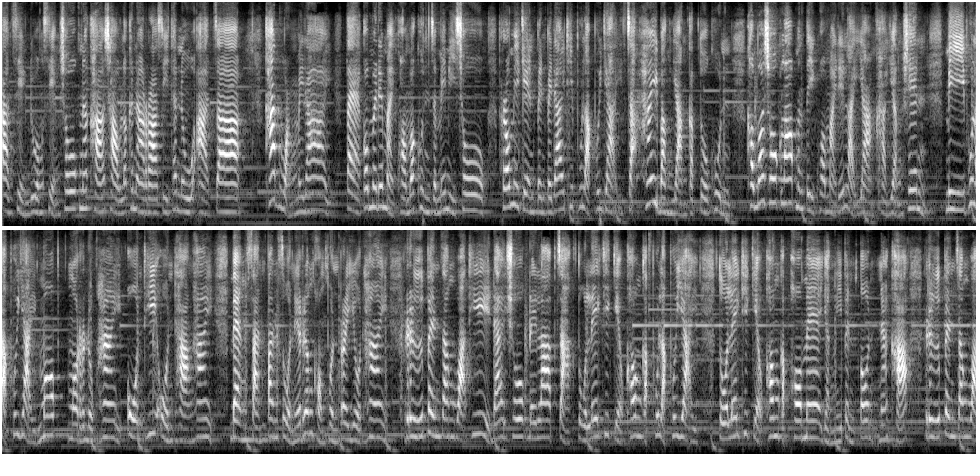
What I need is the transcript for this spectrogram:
การเสี่ยงดวงเสี่ยงโชคนะคะ ชาวลัคนาราศีธนูอาจจะคาดหวังไม่ได้ แต่ก็ไม่ได้หมายความว่าคุณจะไม่มีโชค เพราะมีเกณฑ์เป็นไปได้ที่ผู้หลักผู้ใหญ่จะให้บางอย่างกับตัวคุณคำว่าโชคลาภมันตีความหมายได้หลายอย่างค่ะ อย่างเช่น มีผู้หลักผู้ใหญ่มอบมรดกให้ โอนที่โอนทางให้ แบ่งสรรปันส่วนในเรื่องของผลประโยชน์ให้ หรือเป็นจังหวะที่ได้โชคได้ลาบจากตัวเลขที่เกี่ยวข้องกับผู้หลักผู้ใหญ่ ตัวเลขที่เกี่ยวข้องกับพ่อแม่อย่างนี้เป็นต้นนะคะหรือเป็นจังหวะ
